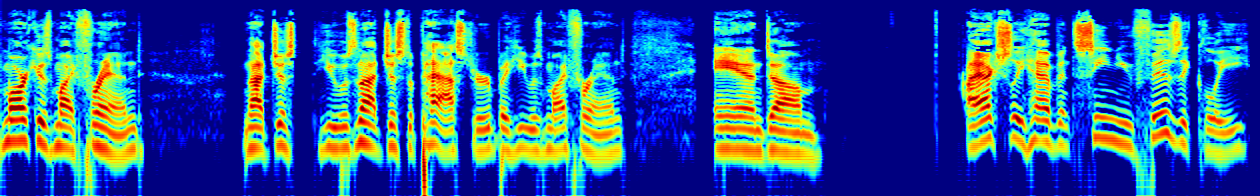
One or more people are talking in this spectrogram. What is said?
Mark is my friend. Not just he was not just a pastor, but he was my friend, and um, I actually haven't seen you physically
